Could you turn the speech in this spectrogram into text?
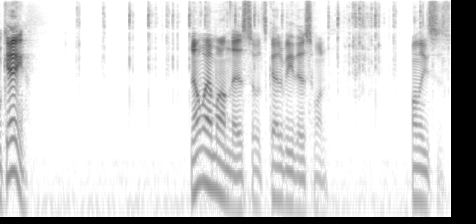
Okay. No M on this, so it's got to be this one. One of these is.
